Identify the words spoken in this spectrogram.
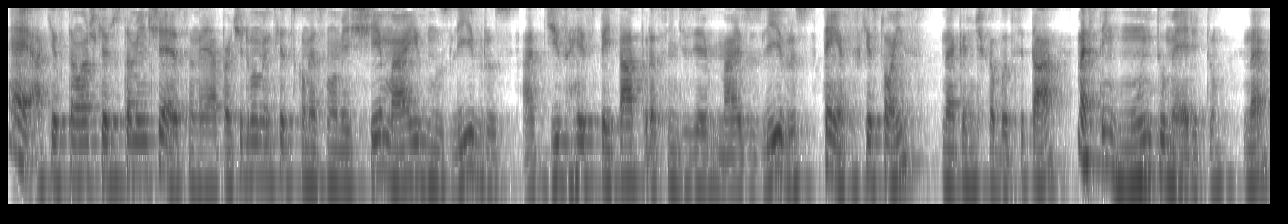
É, a questão acho que é justamente essa, né? A partir do momento que eles começam a mexer mais nos livros, a desrespeitar, por assim dizer, mais os livros, tem essas questões, né, que a gente acabou de citar, mas tem muito mérito, né?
